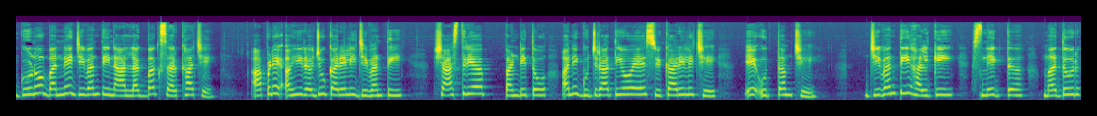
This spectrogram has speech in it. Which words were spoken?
ગુણો બંને જીવંતીના લગભગ સરખા છે. આપણે અહીં રજૂ કરેલી જીવંતી શાસ્ત્રીય પંડિતો અને ગુજરાતીઓએ સ્વીકારેલી છે. એ ઉત્તમ છે. જીવંતી હલકી, સ્નિગ્ધ, મધુર,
